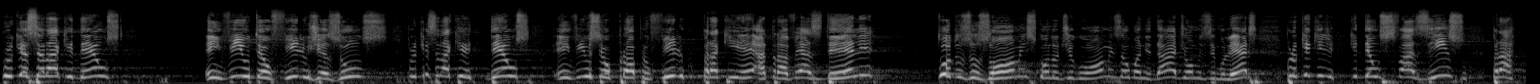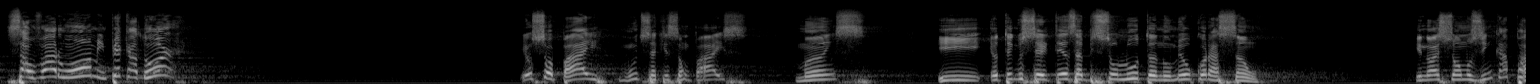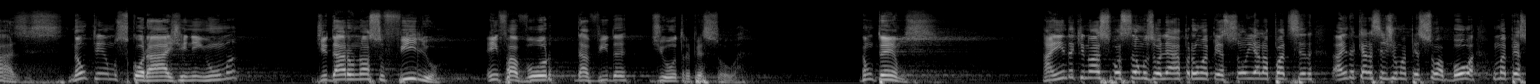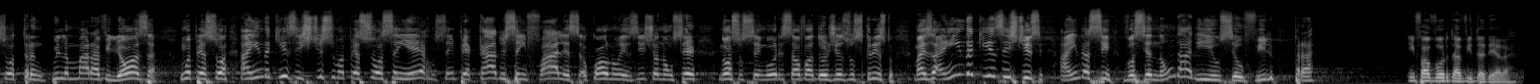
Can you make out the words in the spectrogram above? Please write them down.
Por que será que Deus envia o teu filho Jesus? Por que será que Deus envia o seu próprio filho para que através dele Todos os homens, quando eu digo homens, a humanidade, homens e mulheres, por que, que, que Deus faz isso? Para salvar o homem pecador. Eu sou pai, muitos aqui são pais, mães, e eu tenho certeza absoluta no meu coração que nós somos incapazes, não temos coragem nenhuma de dar o nosso filho em favor da vida de outra pessoa. Não temos. Ainda que nós possamos olhar para uma pessoa e ela pode ser, ainda que ela seja uma pessoa boa, uma pessoa tranquila, maravilhosa, uma pessoa, ainda que existisse uma pessoa sem erro, sem pecado e sem falhas, o qual não existe a não ser nosso Senhor e Salvador Jesus Cristo, mas ainda que existisse, ainda assim, você não daria o seu filho para em favor da vida dela,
